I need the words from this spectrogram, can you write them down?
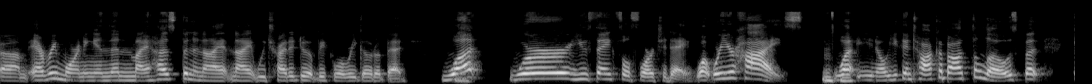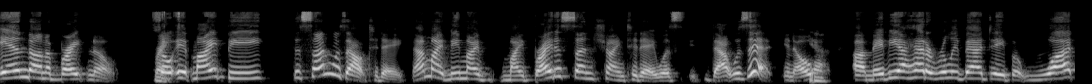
um, every morning, and then my husband and I at night, we try to do it before we go to bed. What were you thankful for today? What were your highs? Mhm. What, you know, you can talk about the lows, but end on a bright note. So it might be the sun was out today. That might be my my brightest sunshine today was that was it, you know. Yeah. Uh, maybe I had a really bad day, but what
